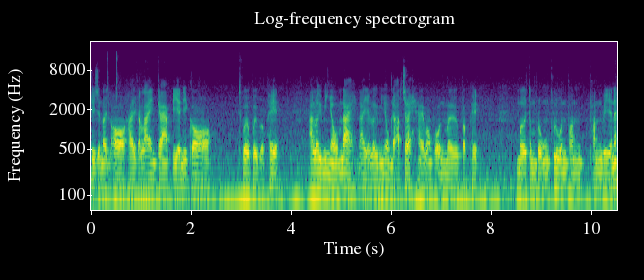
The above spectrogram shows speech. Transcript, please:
ជាចំណុចល្អហើយកន្លែងការពារនេះក៏ធ្វើពីប្រភេទ អាលុយមីញ៉ូមដែរដៃអាលុយមីញ៉ូមដែលអត់ច្រេះហើយបងប្អូនមើលប្រភេទមើលតម្រង់ខ្លួនផនផនវាណា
